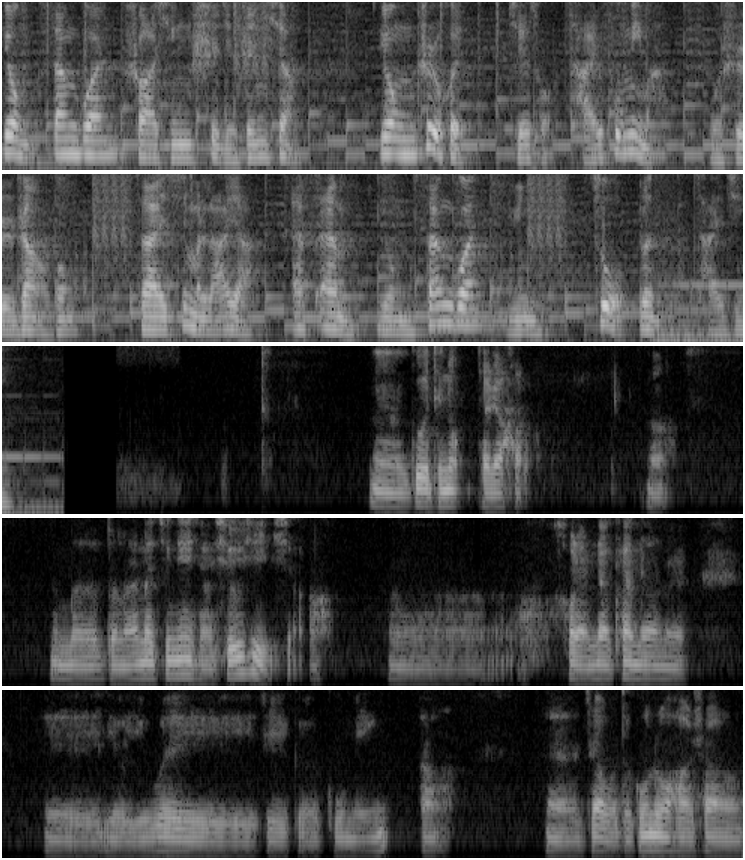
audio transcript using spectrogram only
用三观刷新世界真相，用智慧解锁财富密码。我是张晓峰，在喜马拉雅 FM 用三观与你坐论财经。嗯，各位听众，大家好啊。那么本来呢，今天想休息一下啊，呃，后来呢看到呢，呃，有一位这个股民啊，呃，在我的公众号上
